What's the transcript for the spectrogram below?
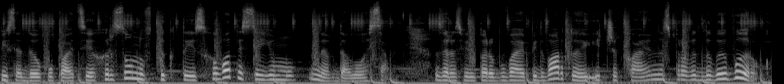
Після деокупації Херсону втекти і сховатися йому не вдалося. Зараз він перебуває під вартою і чекає на справедливий вирок.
